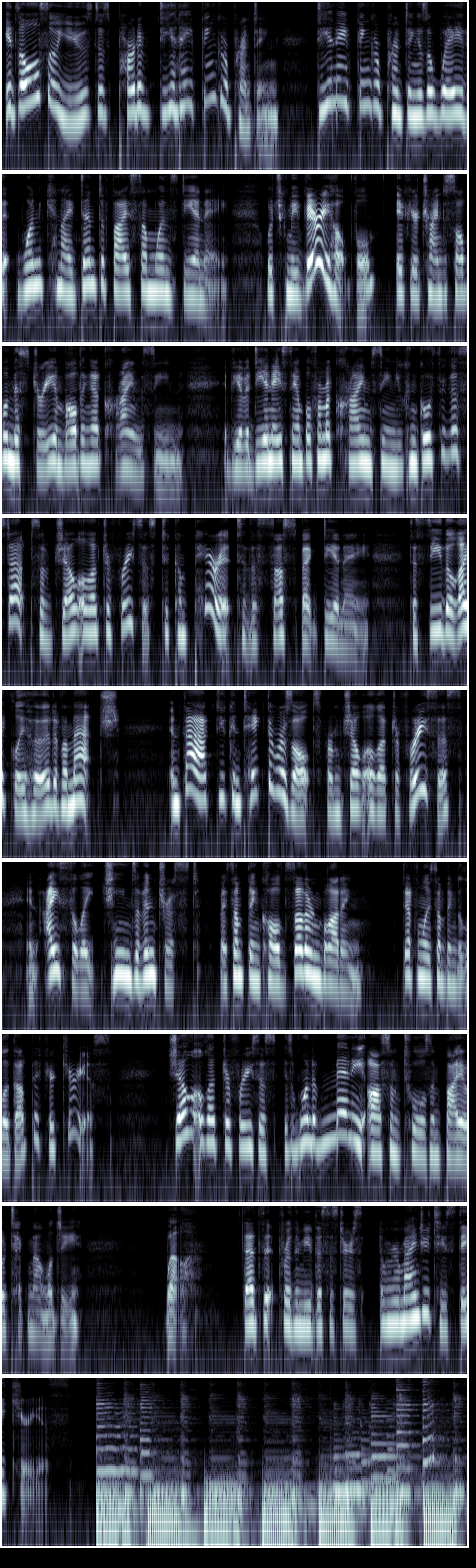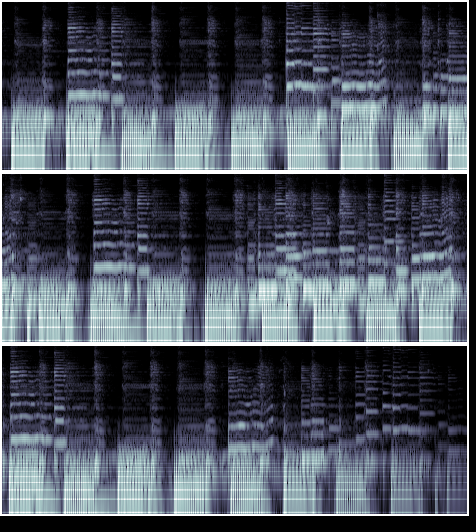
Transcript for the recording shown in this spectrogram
It's also used as part of DNA fingerprinting. DNA fingerprinting is a way that one can identify someone's DNA, which can be very helpful if you're trying to solve a mystery involving a crime scene. If you have a DNA sample from a crime scene, you can go through the steps of gel electrophoresis to compare it to the suspect DNA to see the likelihood of a match. In fact, you can take the results from gel electrophoresis and isolate genes of interest by something called southern blotting. Definitely something to look up if you're curious. Gel electrophoresis is one of many awesome tools in biotechnology. Well, that's it for the Amoeba Sisters, and we remind you to stay curious.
